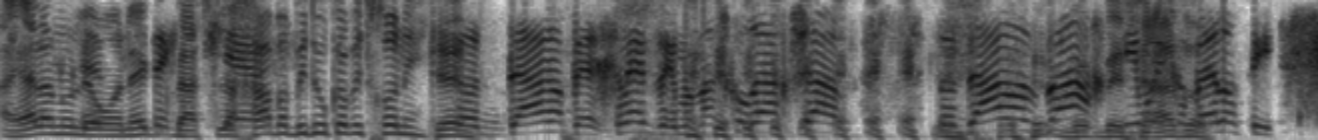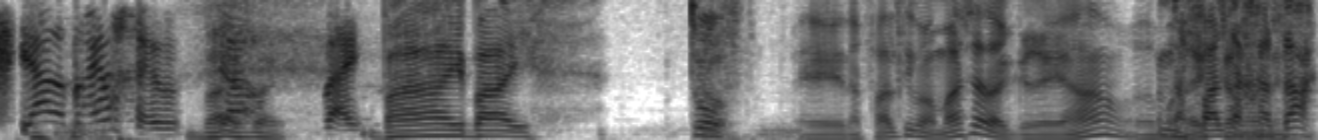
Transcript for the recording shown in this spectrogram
היה לנו לעונג. בהצלחה בבידוק הביטחוני. כן. תודה רבה, בהחלט, זה ממש קורה עכשיו. תודה רבה, אם הוא. יקבל אותי. יאללה, ביי לכם. ביי. ביי. ביי ביי. טוב, אה, נפלתי ממש על הגריי, אה? נפלת חזק,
